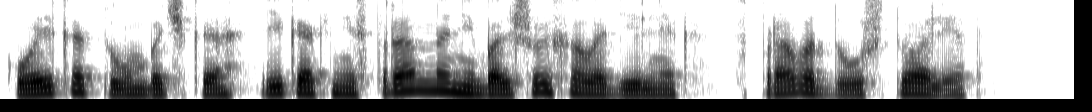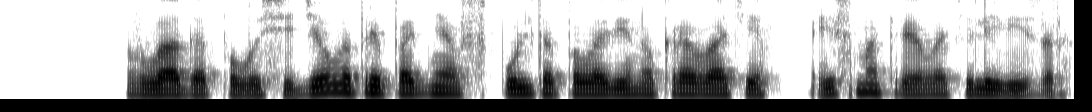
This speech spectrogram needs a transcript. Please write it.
койка, тумбочка и, как ни странно, небольшой холодильник, справа душ, туалет. Влада полусидела, приподняв с пульта половину кровати, и смотрела телевизор.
